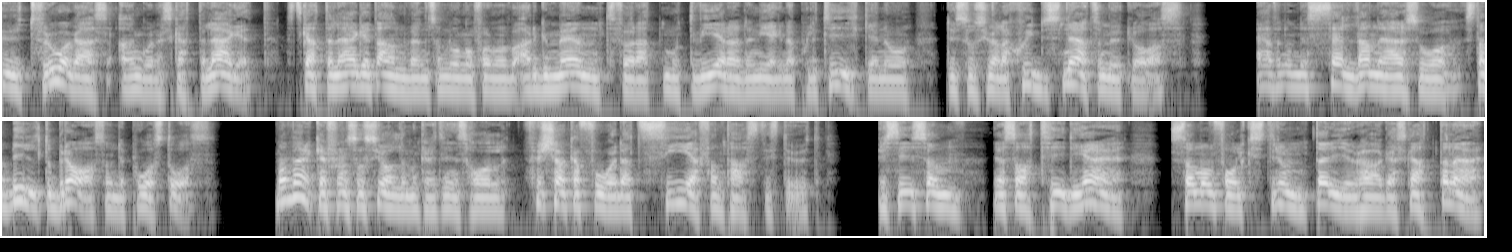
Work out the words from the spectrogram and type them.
utfrågas angående skatteläget. Skatteläget används som någon form av argument för att motivera den egna politiken och det sociala skyddsnät som utlovas. Även om det sällan är så stabilt och bra som det påstås. Man verkar från socialdemokratins håll försöka få det att se fantastiskt ut. Precis som jag sa tidigare, som om folk struntar i hur höga skatterna är.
